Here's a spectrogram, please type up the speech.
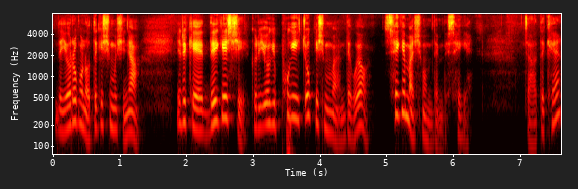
근데 여러분 어떻게 심으시냐? 이렇게 네 개씩, 그리고 여기 폭이 좁게 심으면 안 되고요. 세 개만 심으면 됩니다. 세 개. 자, 어떻게?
